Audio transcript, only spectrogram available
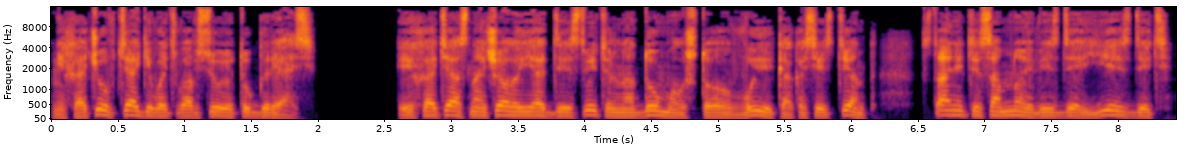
Не хочу втягивать во всю эту грязь. И хотя сначала я действительно думал, что вы, как ассистент, станете со мной везде ездить,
